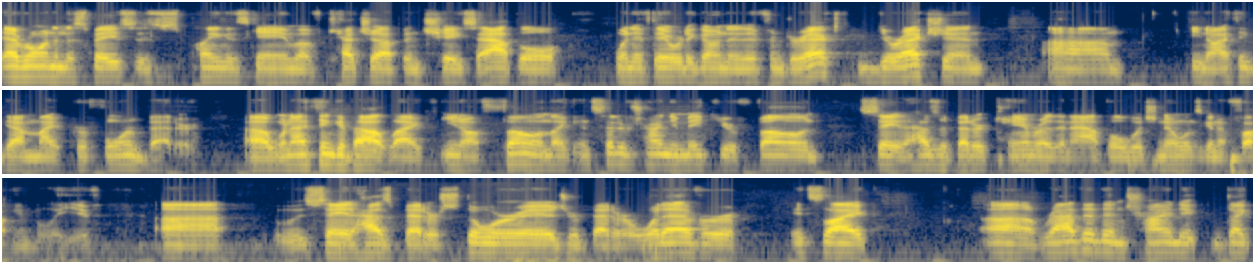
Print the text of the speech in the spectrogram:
everyone in the space is playing this game of catch up and chase Apple. When if they were to go in a different direct direction, um, you know I think that might perform better. Uh, when I think about like you know a phone, like instead of trying to make your phone say it has a better camera than Apple, which no one's gonna fucking believe, uh, say it has better storage or better whatever. It's like uh, rather than trying to like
